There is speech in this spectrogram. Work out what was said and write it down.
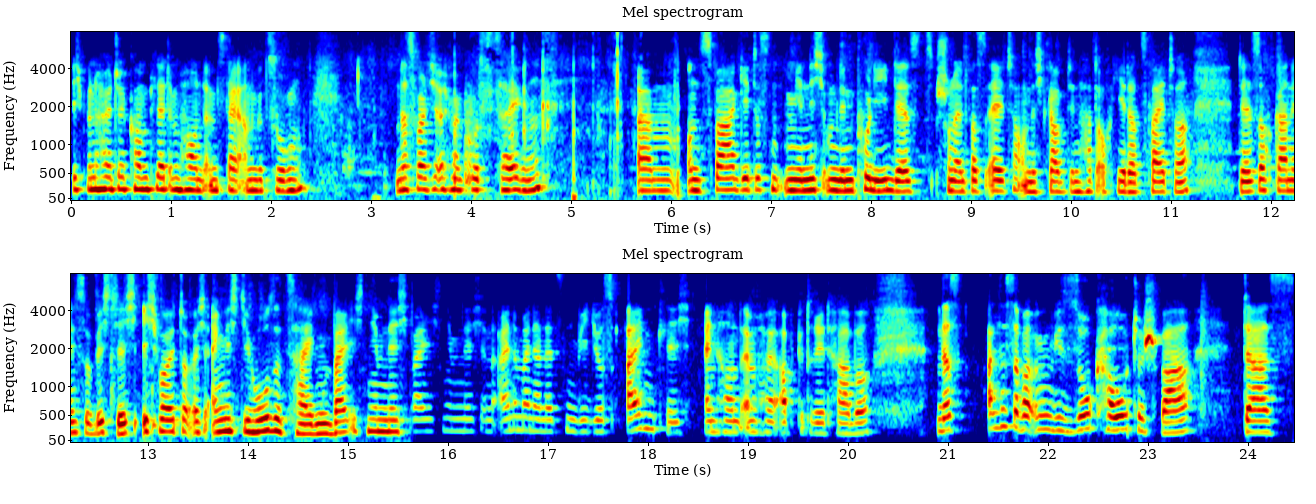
Ich bin heute komplett im H&M-Style angezogen. Das wollte ich euch mal kurz zeigen. Ähm, und zwar geht es mir nicht um den Pulli, der ist schon etwas älter und ich glaube, den hat auch jeder Zweite. Der ist auch gar nicht so wichtig. Ich wollte euch eigentlich die Hose zeigen, weil ich nämlich, weil ich nämlich in einem meiner letzten Videos eigentlich ein H&M-Haul abgedreht habe. Das alles aber irgendwie so chaotisch war, dass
